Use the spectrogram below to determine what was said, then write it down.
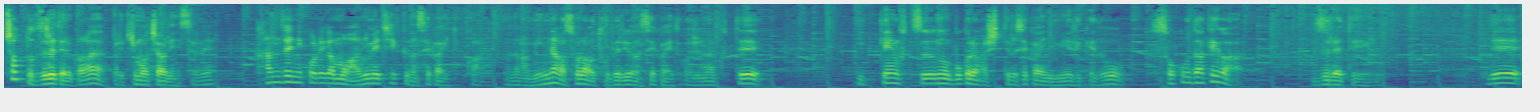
ちょっとずれてるからやっぱり気持ち悪いんですよね。完全にこれがもうアニメチックな世界とかなんかみんなが空を飛べるような世界とかじゃなくて一見普通の僕らが知ってる世界に見えるけどそこだけがずれている。で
